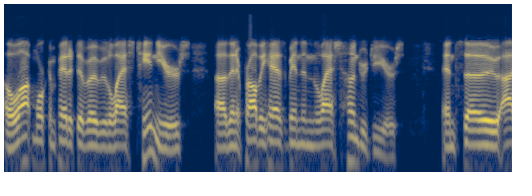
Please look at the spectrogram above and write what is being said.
a lot more competitive over the last 10 years uh, than it probably has been in the last 100 years. And so I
